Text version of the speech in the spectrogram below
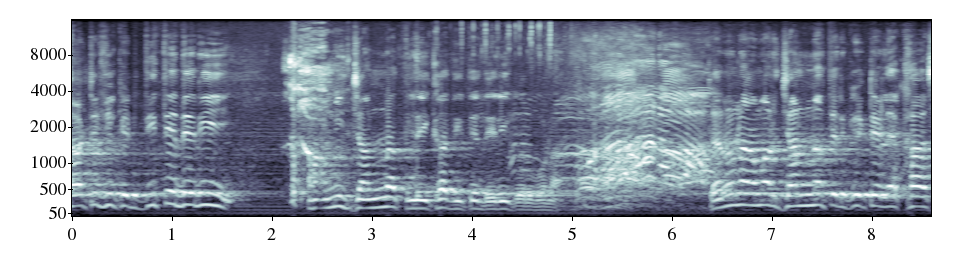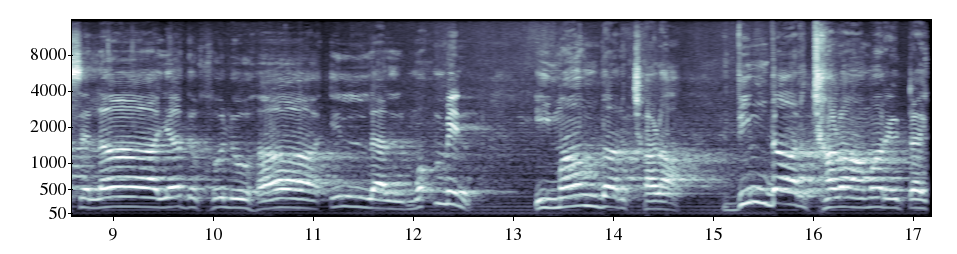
সার্টিফিকেট দিতে দেরি আমি জান্নাত লেখা দিতে দেরি করব না। কেননা আমার জান্নাতের গেটে লেখা আছে লা ইল্লাল মুমিন। ইমানদার ছাড়া দিনদার ছাড়া আমার এটাই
